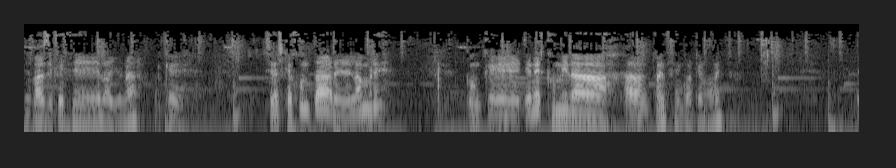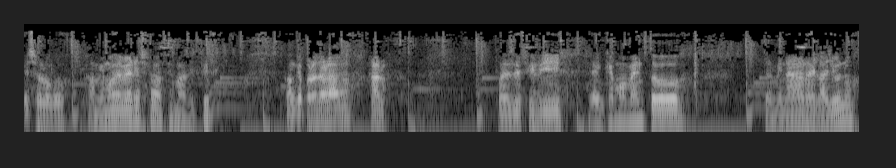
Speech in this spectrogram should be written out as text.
es más difícil ayunar porque tienes que juntar el hambre con que tienes comida al alcance en cualquier momento. Eso luego, a mi modo de ver, eso lo hace más difícil. Aunque por otro lado, claro, puedes decidir en qué momento terminar el ayuno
